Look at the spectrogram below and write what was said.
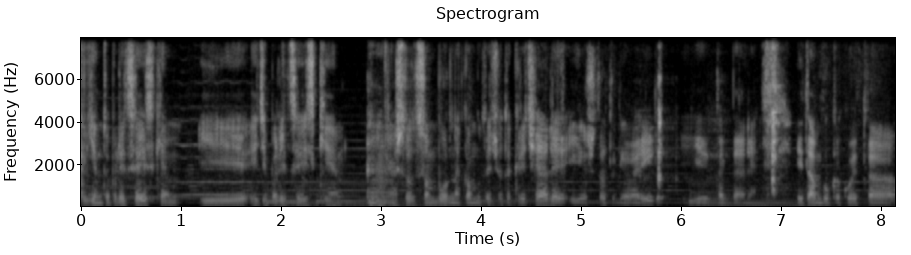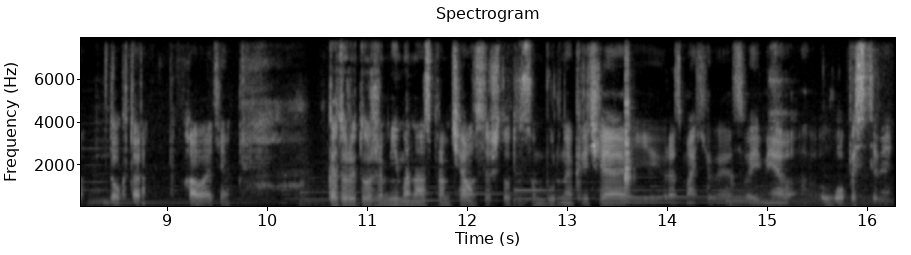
каким-то полицейским, и эти полицейские что-то сумбурно кому-то что-то кричали и что-то говорили и так далее. И там был какой-то доктор в халате, который тоже мимо нас промчался, что-то сумбурно крича и размахивая своими лопастями.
